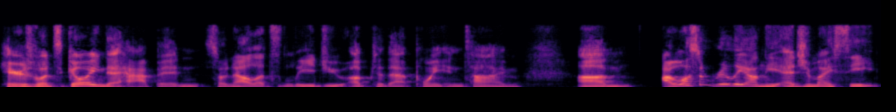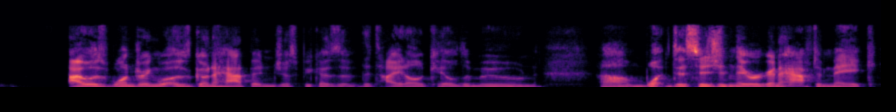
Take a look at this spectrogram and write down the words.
here's what's going to happen. So now let's lead you up to that point in time. Um, I wasn't really on the edge of my seat. I was wondering what was going to happen just because of the title, Kill the Moon, um, what decision they were going to have to make.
